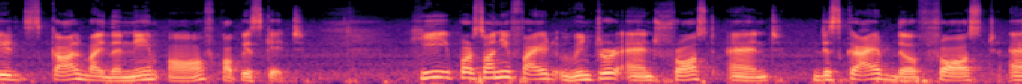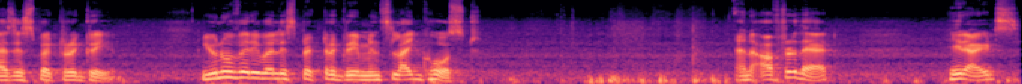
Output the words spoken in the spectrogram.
is called by the name of coppice gate. He personified winter and frost and described the frost as a spectre grey. You know very well spectre grey means like ghost. And after that, he writes,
